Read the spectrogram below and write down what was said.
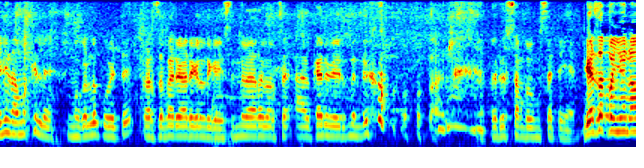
ഇനി നമുക്കില്ലേ മുകളിൽ പോയിട്ട് കുറച്ച് പരിപാടികളുണ്ട് ഗൈസ് ഇന്ന് വേറെ കുറച്ച് ആൾക്കാർ വരുന്നുണ്ട്. ഒരു സംഭവം സെറ്റ് ചെയ്യാൻ. ഗൈസ് അപ്പം യുനോ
